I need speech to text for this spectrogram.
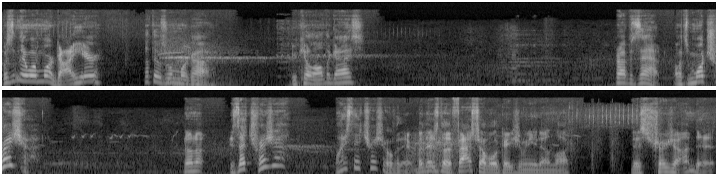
Wasn't there one more guy here? I thought there was one more guy. You kill all the guys? What crap is that? Oh, it's more treasure. No, no. Is that treasure? Why is there treasure over there? But there's the fast travel location we need to unlock. There's treasure under it.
